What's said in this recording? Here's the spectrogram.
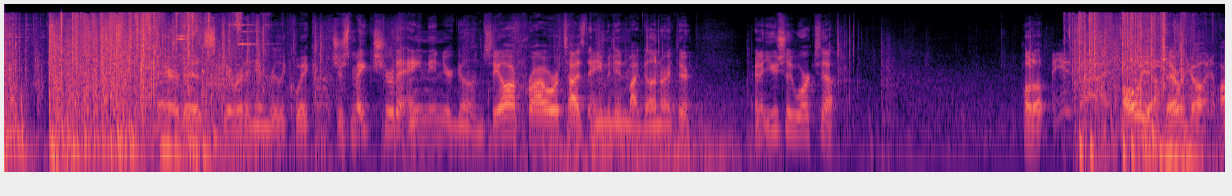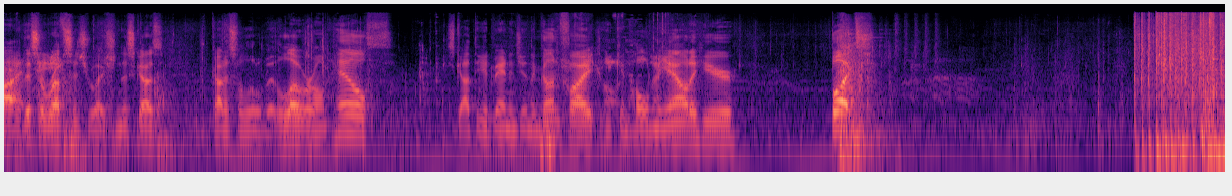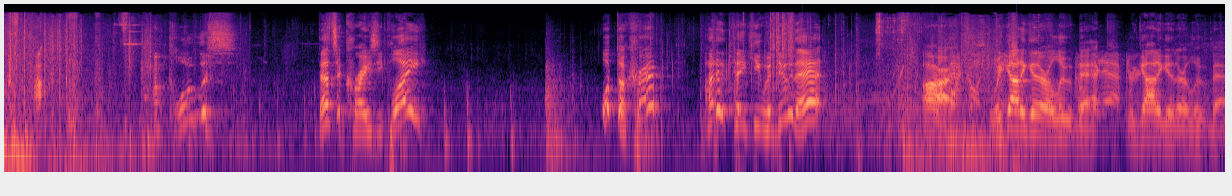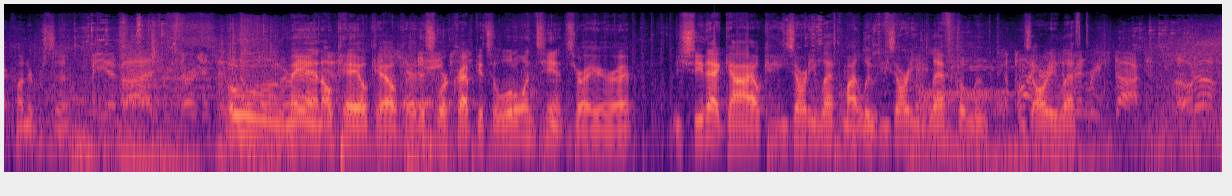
There it is. Get rid of him really quick. Just make sure to aim in your gun. See how I prioritized aiming in my gun right there? And it usually works out. Hold up. Oh yeah, there we go. All right, this is a rough situation. This guy's got us a little bit lower on health. He's got the advantage in the gunfight. He can hold me out of here. But I, I'm clueless. That's a crazy play. What the crap? I didn't think he would do that. All right, we got to get our loot back. We got to get our loot back, 100%. Be advised. Resurgence is no Oh man, okay, okay, okay. This is where crap gets a little intense right here, right? You see that guy? Okay, he's already left my loot. He's already left the loot. He's already left. been restocked. Load up.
